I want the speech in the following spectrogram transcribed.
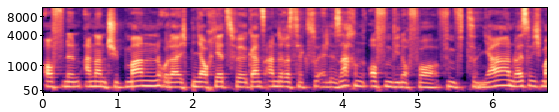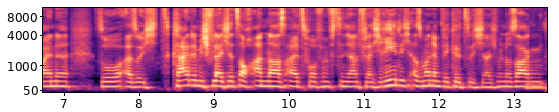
auf einem anderen Typ Mann oder ich bin ja auch jetzt für ganz andere sexuelle Sachen offen wie noch vor 15 Jahren. Weißt du, wie ich meine? So, also ich kleide mich vielleicht jetzt auch anders als vor 15 Jahren. Vielleicht rede ich, also man entwickelt sich ja. Ich will nur sagen,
